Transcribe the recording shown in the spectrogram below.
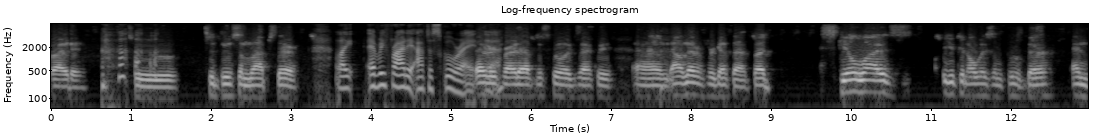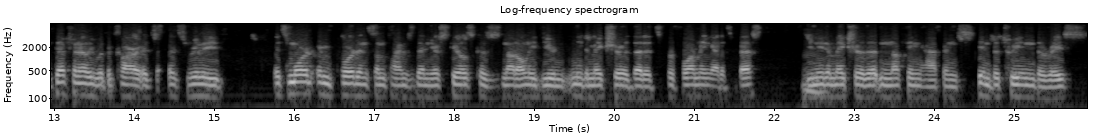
Friday to to do some laps there. Like every Friday after school, right? Every yeah. Friday after school, exactly. And I'll never forget that. But skill wise, you can always improve there, and definitely with the car, it's it's really it's more important sometimes than your skills because not only do you need to make sure that it's performing at its best, you Mm. need to make sure that nothing happens in between the race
